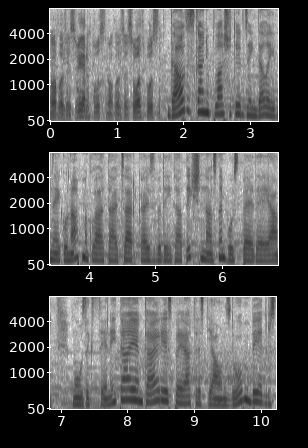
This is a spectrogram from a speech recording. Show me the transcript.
noklausies vienu pusi, noklausies otru pusi. Daudzi skaņu plašu tirdziņu dalībnieku un apmeklētāji cer, ka aizvadītā tikšanās nebūs pēdējā. Mūzikas cienītājiem tā ir iespēja atrast jaunus domu biedrus,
